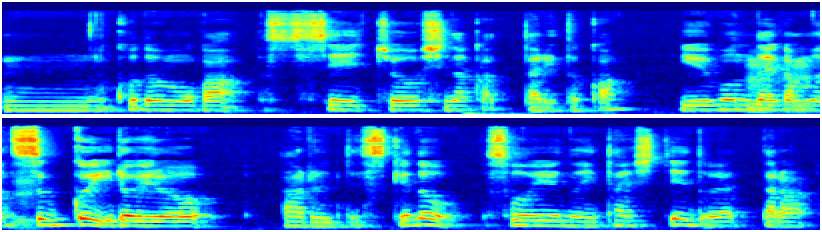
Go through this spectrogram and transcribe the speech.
うん、子供が成長しなかったりとかいう問題が、まあ、すっごいいろいろあるんですけど、そういうのに対してどうやったら、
